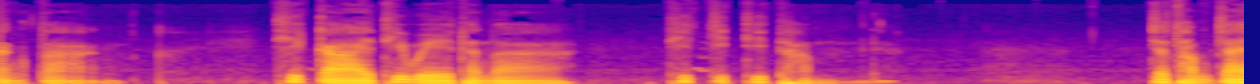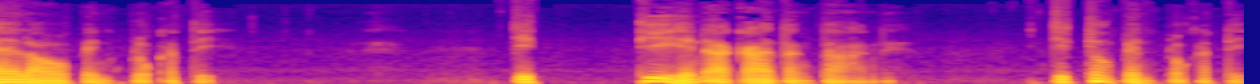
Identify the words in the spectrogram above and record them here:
ต่างๆ ที่กายที่เวทนาที่จิตที่ธรรมจะทำใจให้เราเป็นปกติ จิตที่เห็นอาการต่างๆเนี่ยจิตต้องเป็นปกติ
